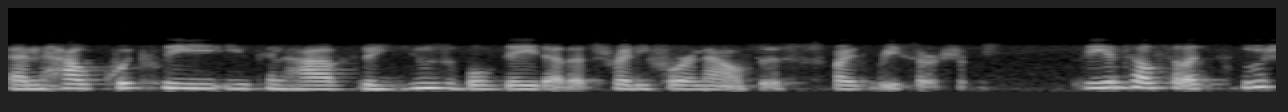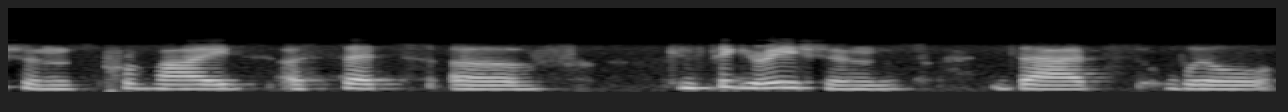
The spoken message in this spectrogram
and how quickly you can have the usable data that's ready for analysis by the researchers. The Intel Select Solutions provides a set of configurations that will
